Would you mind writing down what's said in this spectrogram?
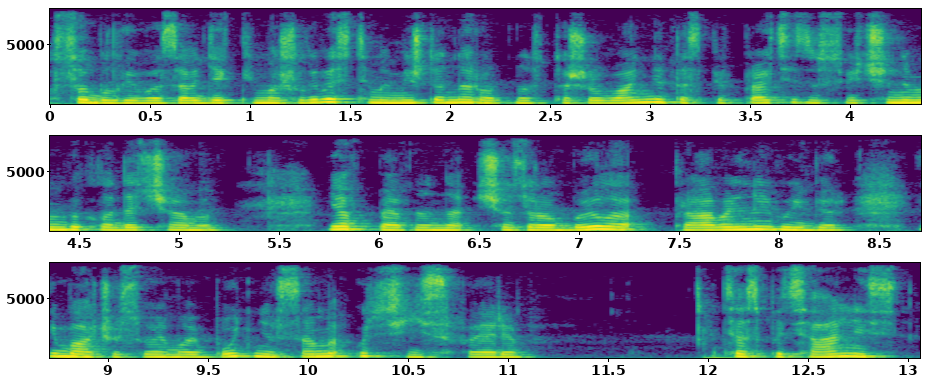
особливо завдяки можливостям міжнародного стажування та співпраці з освіченими викладачами. Я впевнена, що зробила правильний вибір і бачу своє майбутнє саме у цій сфері. Ця спеціальність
